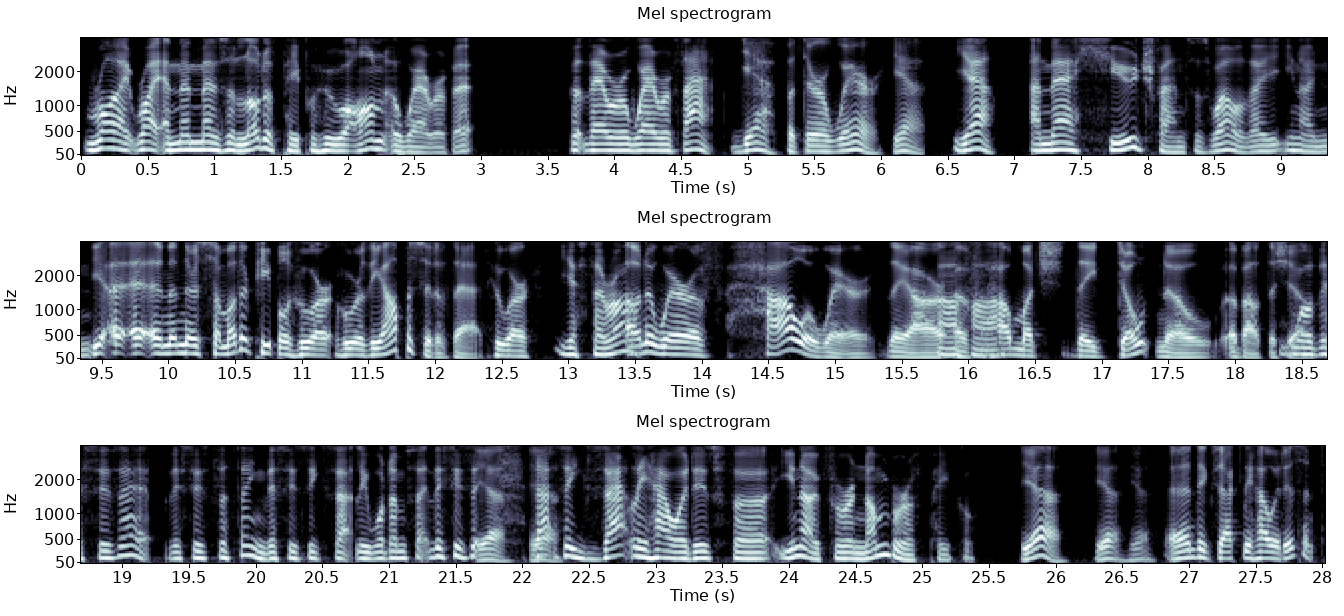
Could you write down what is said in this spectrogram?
Right, right. And then there's a lot of people who aren't aware of it, but they're aware of that. Yeah, but they're aware. Yeah. Yeah. And they're huge fans as well. They, you know, Yeah, and then there's some other people who are who are the opposite of that, who are yes, there are. unaware of how aware they are of Uh-huh. how much they don't know about the show. Well, this is it. This is the thing. This is exactly what I'm saying. This is Yeah, That's exactly how it is for you know for a number of people. yeah, yeah, yeah. And exactly how it isn't,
